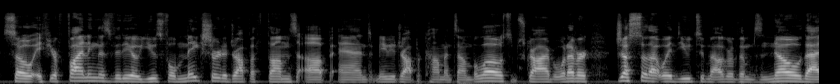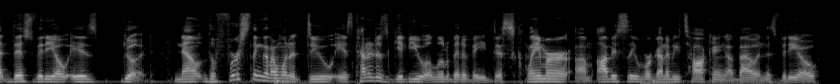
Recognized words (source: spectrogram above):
So if you're finding this video useful make sure to drop a thumbs up and maybe drop a comment down below subscribe or whatever just so that way the youtube algorithms know that this video is good. Now the first thing that I want to do is kind of just give you a little bit of a disclaimer. Um, obviously we're going to be talking about in this video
